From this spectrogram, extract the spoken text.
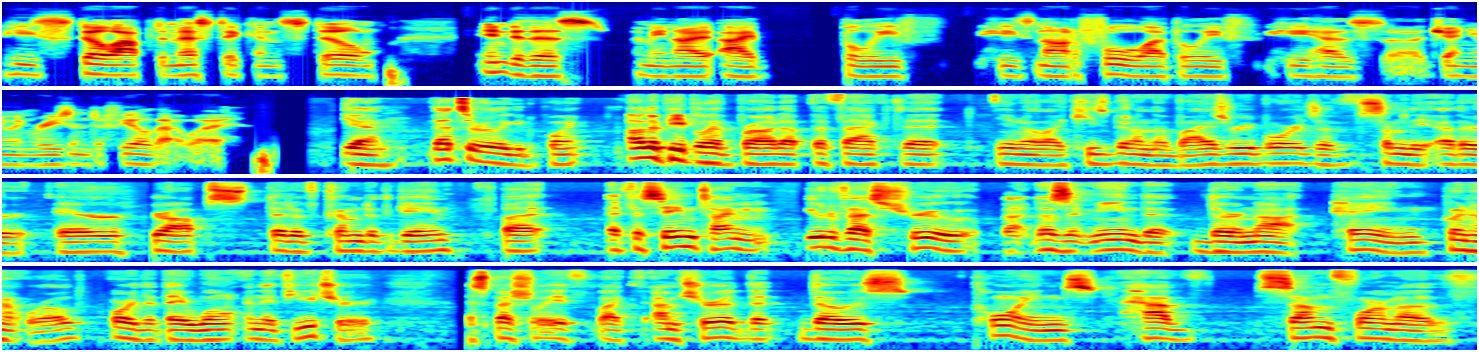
he's still optimistic and still into this, I mean, I, I believe he's not a fool. I believe he has a genuine reason to feel that way. Yeah, that's a really good point. Other people have brought up the fact that, you know, like he's been on the advisory boards of some of the other air drops that have come to the game. But at the same time, even if that's true, that doesn't mean that they're not paying Coin Hunt World or that they won't in the future. Especially if, like, I'm sure that those coins have some form of,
